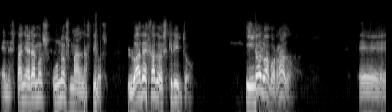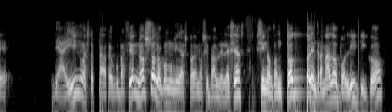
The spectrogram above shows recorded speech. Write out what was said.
en España éramos unos malnacidos. Lo ha dejado escrito y no lo ha borrado. Eh, de ahí nuestra preocupación, no solo con Unidas Podemos y Pablo Iglesias, sino con todo el entramado político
